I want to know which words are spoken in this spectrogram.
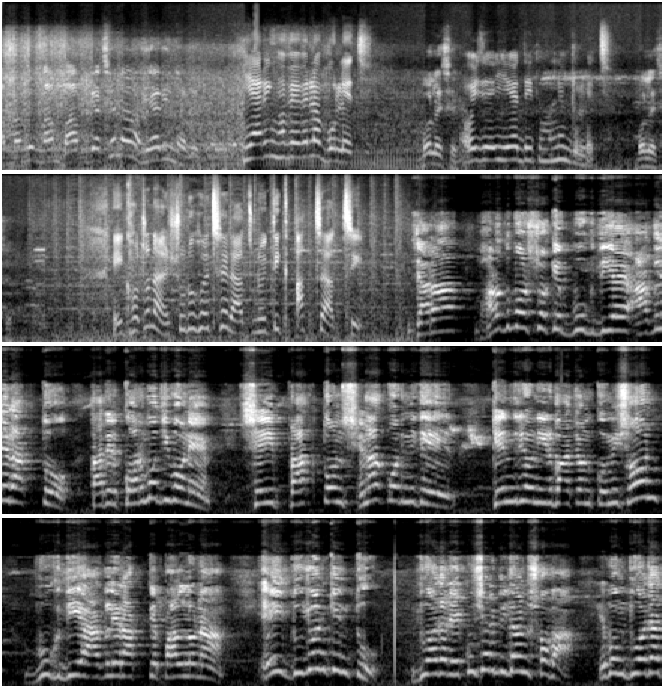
আপনাদের নাম বাদ গেছে না হিয়ারিং হবে? হিয়ারিং হবে বলে বলেছি। বলেছে? ওই যে ইয়ে দিদিমণি বলেছে। বলেছে। এই ঘটনায় শুরু হয়েছে রাজনৈতিক আকচা আকচি যারা ভারতবর্ষকে বুক দিয়ে আগলে রাখতো তাদের কর্মজীবনে সেই প্রাক্তন সেনাকর্মীদের কেন্দ্রীয় নির্বাচন কমিশন বুক দিয়ে আগলে রাখতে পারল না। এই দুজন কিন্তু দু হাজার একুশের বিধানসভা এবং দু হাজার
